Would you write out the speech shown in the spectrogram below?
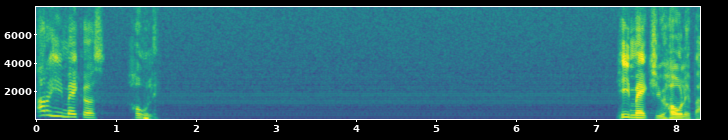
How do He make us holy? He makes you holy by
